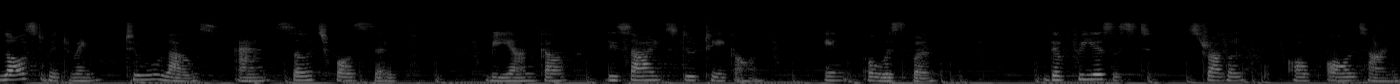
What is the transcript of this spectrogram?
Lost between two loves and search for self, Bianca decides to take on, in a whisper, the fiercest struggle of all time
